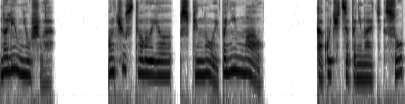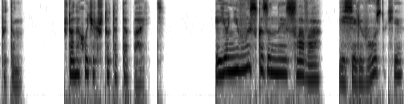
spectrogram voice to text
Но Лил не ушла. Он чувствовал ее спиной, понимал, как учится понимать с опытом, что она хочет что-то добавить. Ее невысказанные слова висели в воздухе,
